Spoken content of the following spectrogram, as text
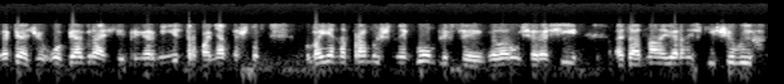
опять же, о биографии премьер-министра, понятно, что военно-промышленные комплексы Беларуси и России – это одна, наверное, из ключевых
